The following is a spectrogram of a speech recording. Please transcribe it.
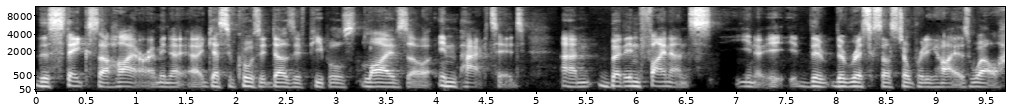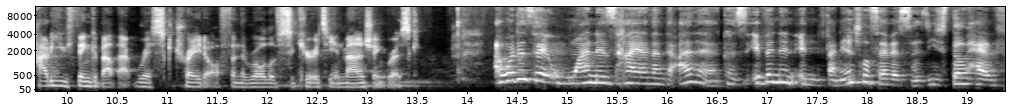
the stakes are higher? I mean, I, I guess, of course, it does if people's lives are impacted. Um, but in finance, you know, it, it, the the risks are still pretty high as well. How do you think about that risk trade off and the role of security in managing risk? I wouldn't say one is higher than the other because even in, in financial services, you still have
